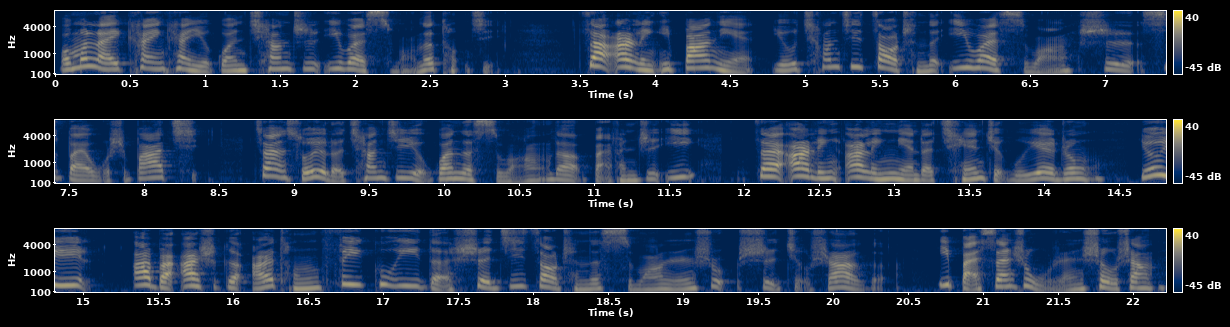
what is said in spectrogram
我们来看一看有关枪支意外死亡的统计。在二零一八年，由枪击造成的意外死亡是四百五十八起。占所有的枪击有关的死亡的百分之一，在二零二零年的前九个月中，由于二百二十个儿童非故意的射击造成的死亡人数是九十二个，一百三十五人受伤。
